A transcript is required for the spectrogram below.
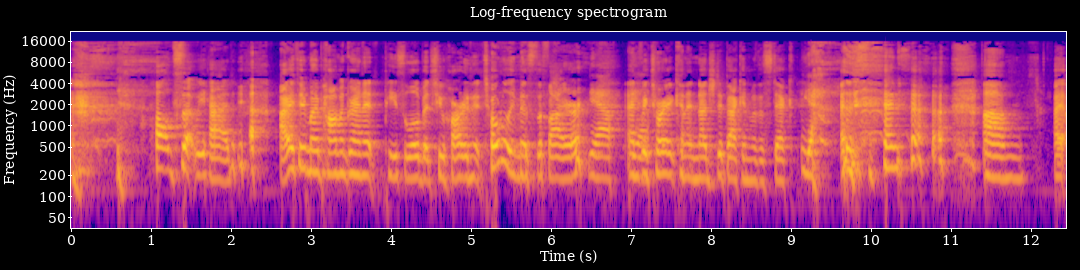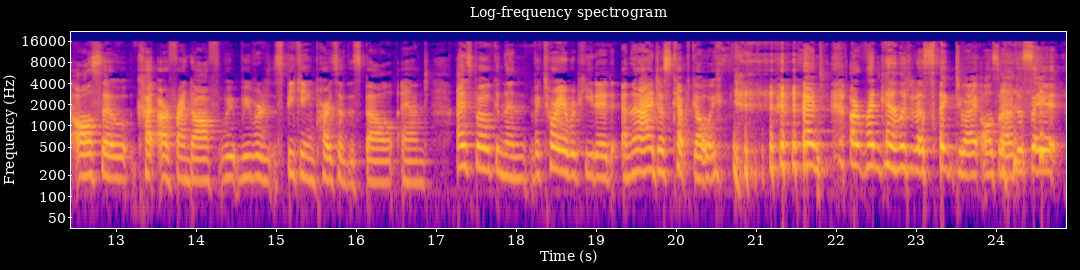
halts that we had. I threw my pomegranate piece a little bit too hard and it totally missed the fire. Yeah, And yeah. Victoria kind of nudged it back in with a stick. Yeah. And then um I also cut our friend off. We we were speaking parts of the spell and I spoke and then Victoria repeated and then I just kept going. and our friend kind of looked at us like, do I also have to say it?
